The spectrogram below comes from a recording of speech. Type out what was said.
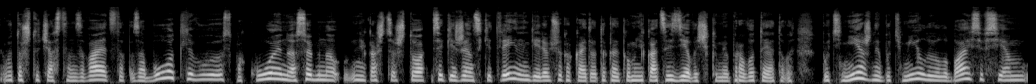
вот то, что часто называется, заботливую, спокойную. Особенно, мне кажется, что всякие женские тренинги или вообще какая-то вот такая коммуникация с девочками про вот это вот. Будь нежный, будь милый, улыбайся всем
